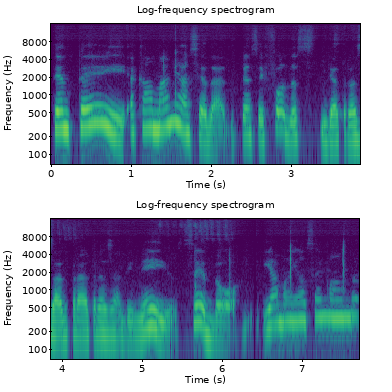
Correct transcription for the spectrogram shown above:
Tentei acalmar minha ansiedade. Pensei, foda-se, de atrasado para atrasado e meio, você dorme. E amanhã você manda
